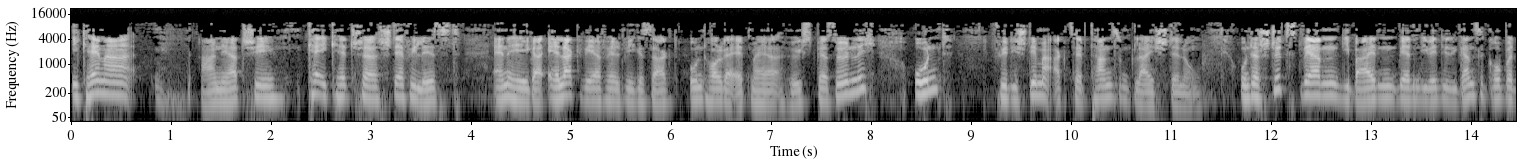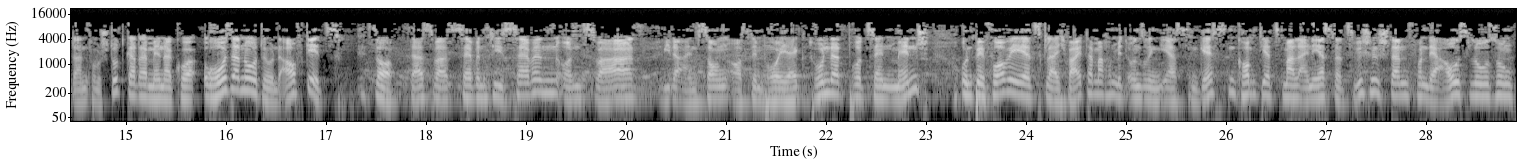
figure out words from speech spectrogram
Ikena Anerci, Kay Catcher, Steffi List, Anne Heger, Ella Querfeld, wie gesagt, und Holger Edmeier höchstpersönlich. Und für die Stimme Akzeptanz und Gleichstellung. Unterstützt werden die beiden, werden die, die ganze Gruppe dann vom Stuttgarter Männerchor Rosa Note und auf geht's. So, das war 77 und zwar wieder ein Song aus dem Projekt 100% Mensch. Und bevor wir jetzt gleich weitermachen mit unseren ersten Gästen, kommt jetzt mal ein erster Zwischenstand von der Auslosung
